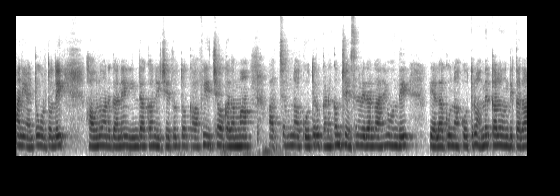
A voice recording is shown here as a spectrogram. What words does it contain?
అని అంటూ ఉంటుంది. అవును అనగానే ఇందాక నీ చేతులతో కాఫీ ఇచ్చావు కదమ్మా. అచ్చం నా కూతురు కనకం చేసిన విధంగానే ఉంది. ఎలాగూ నా కూతురు అమెరికాలో ఉంది కదా.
